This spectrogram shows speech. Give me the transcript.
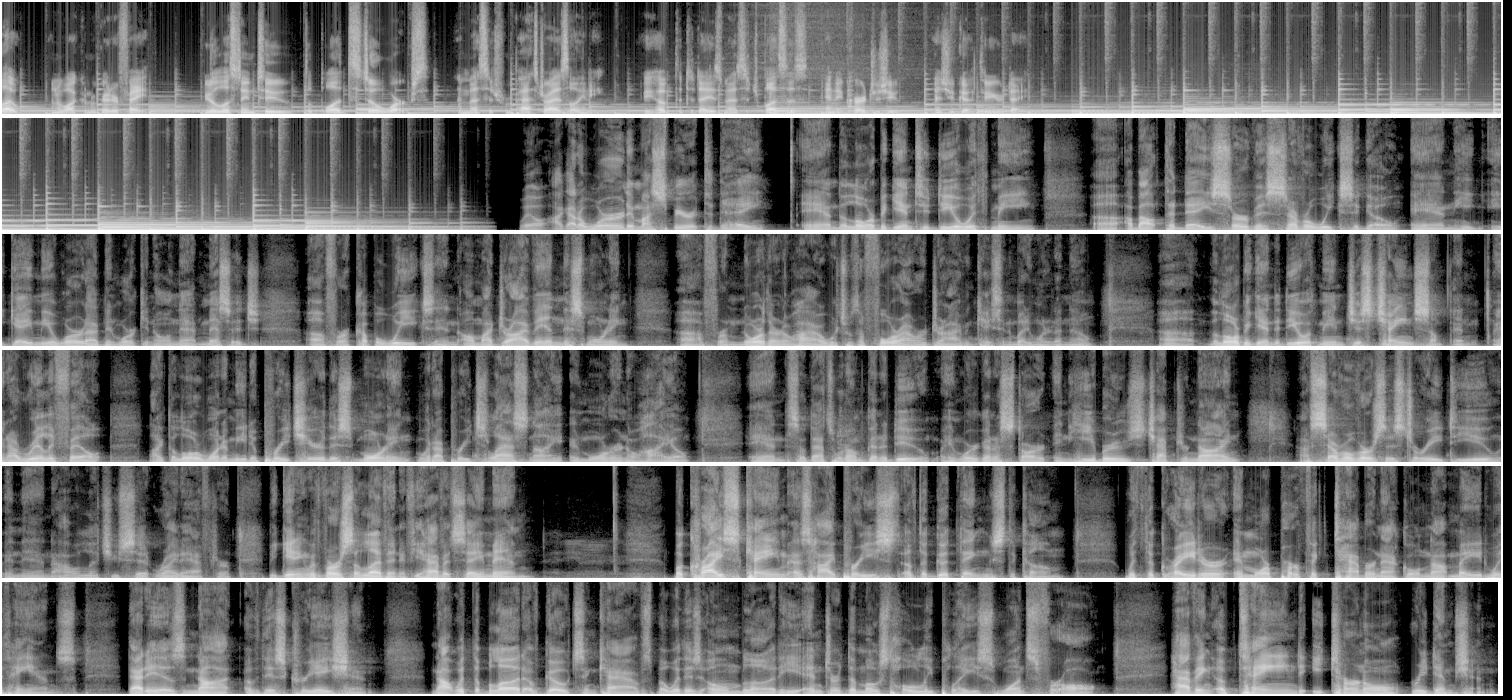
Hello, and welcome to Greater Faith. You're listening to The Blood Still Works, a message from Pastor Azzolini. We hope that today's message blesses and encourages you as you go through your day. Well, I got a word in my spirit today, and the Lord began to deal with me uh, about today's service several weeks ago, and he, he gave me a word. I've been working on that message uh, for a couple weeks, and on my drive in this morning uh, from northern Ohio, which was a four hour drive, in case anybody wanted to know, uh, the Lord began to deal with me and just change something. And I really felt like the Lord wanted me to preach here this morning what I preached last night in Warren, Ohio. And so that's what I'm going to do. And we're going to start in Hebrews chapter 9. I have several verses to read to you, and then I will let you sit right after. Beginning with verse 11. If you have it, say amen. But Christ came as high priest of the good things to come, with the greater and more perfect tabernacle not made with hands, that is, not of this creation not with the blood of goats and calves, but with his own blood, he entered the most holy place once for all, having obtained eternal redemption.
